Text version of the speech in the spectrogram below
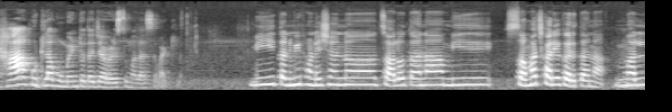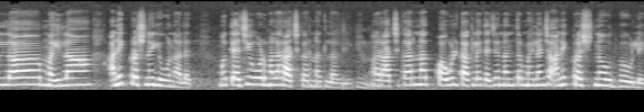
हा कुठला मुमेंट होता ज्यावेळेस तुम्हाला असं वाटलं? मी तन्वी फाउंडेशन चालवताना मी समाजकार्य करताना मला महिला अनेक प्रश्न घेऊन आल्यात. मग त्याची ओढ मला राजकारणात लागली. राजकारणात पाऊल टाकलं त्याच्यानंतर महिलांचे अनेक प्रश्न उद्भवले.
